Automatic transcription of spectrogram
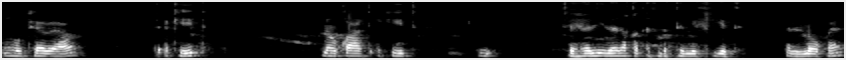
متابعة تأكيد. ننقر على تأكيد. تهانينا لقد أثبت ملكية الموقع.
